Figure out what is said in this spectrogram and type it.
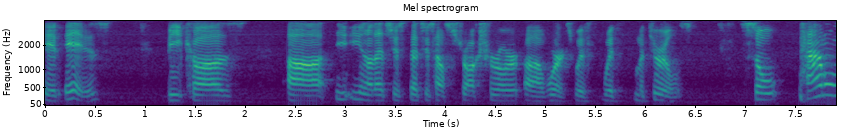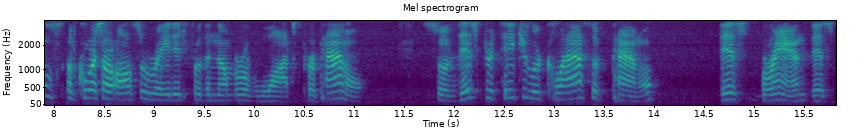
it is because uh, you know that's just that's just how structure uh, works with with materials. So panels, of course, are also rated for the number of watts per panel. So this particular class of panel this brand, this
